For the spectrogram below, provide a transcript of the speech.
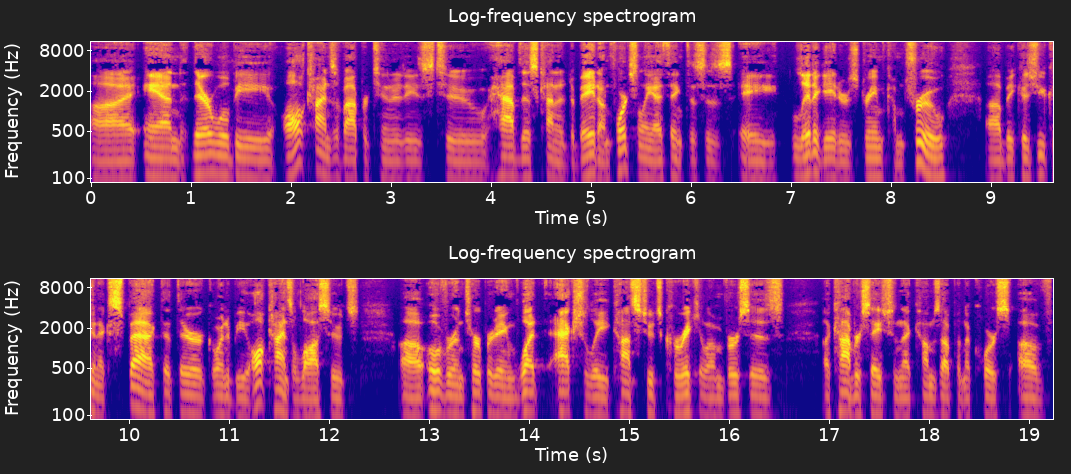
Uh, and there will be all kinds of opportunities to have this kind of debate. Unfortunately, I think this is a litigator's dream come true uh, because you can expect that there are going to be all kinds of lawsuits uh, over interpreting what actually constitutes curriculum versus a conversation that comes up in the course of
